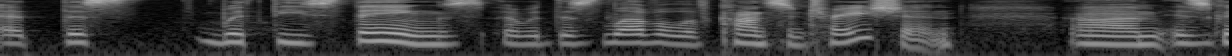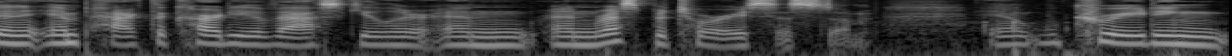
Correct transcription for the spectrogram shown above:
at this with these things uh, with this level of concentration um, is going to impact the cardiovascular and, and respiratory system, uh, creating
